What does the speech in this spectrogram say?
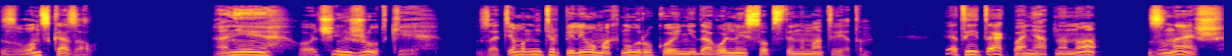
Звон сказал. «Они очень жуткие». Затем он нетерпеливо махнул рукой, недовольный собственным ответом. «Это и так понятно, но Знаешь,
